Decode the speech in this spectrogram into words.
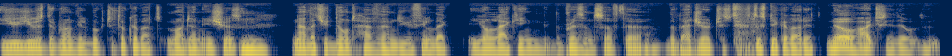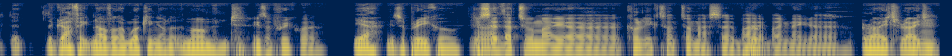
you use the Grandville book to talk about modern issues. mm. Now that you don't have them, do you feel like you're lacking the presence of the the Badger just to, to speak about it? No, actually, the, the the graphic novel I'm working on at the moment, is a prequel. yeah, it's a prequel. You said that to my uh, colleague Tho- Thomas uh, by by mail. Uh, Right, right. Mm.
